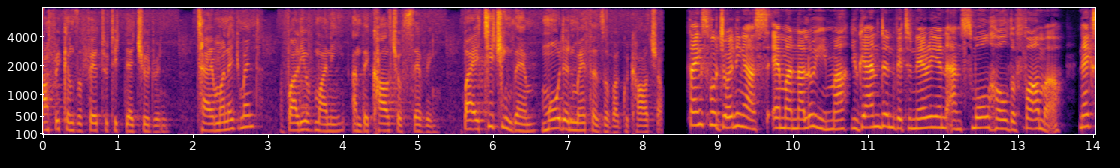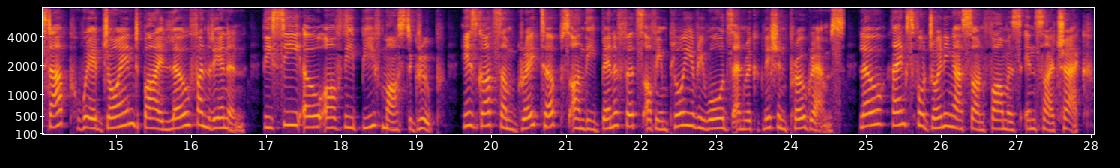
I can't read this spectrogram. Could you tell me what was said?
Africans are failed to teach their children time management, value of money, and the culture of saving by teaching them modern methods of agriculture. Thanks for joining us, Emma Naluyima, Ugandan veterinarian and smallholder farmer. Next up, we're joined by Lo van Reenen, the CEO of the Beefmaster Group. He's got some great tips on the benefits of employee rewards and recognition programs. Lo, thanks for joining us on Farmers Inside Track.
